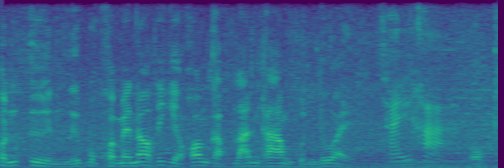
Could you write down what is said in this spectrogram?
คนอื่น หรือบุคคลภายนอกที่เกี่ยวข้องกับร้านค้าของคุณด้วย ใช่ค่ะ โอเค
